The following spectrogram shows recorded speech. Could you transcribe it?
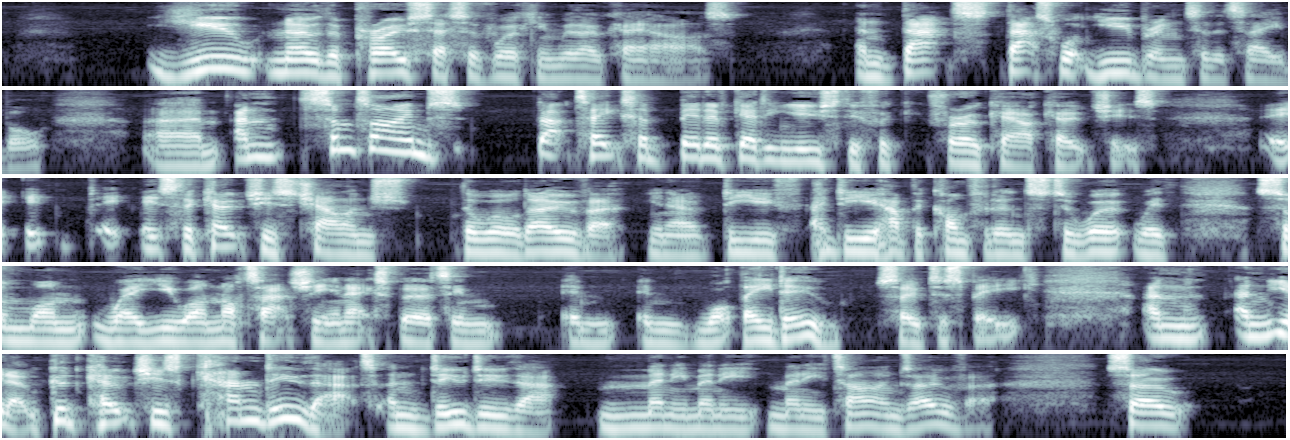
You know the process of working with OKRs. And that's that's what you bring to the table. Um, and sometimes that takes a bit of getting used to for, for OKR coaches. It, it, it's the coaches' challenge the world over. You know, do you do you have the confidence to work with someone where you are not actually an expert in in in what they do, so to speak? And and you know, good coaches can do that and do do that many many many times over. So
